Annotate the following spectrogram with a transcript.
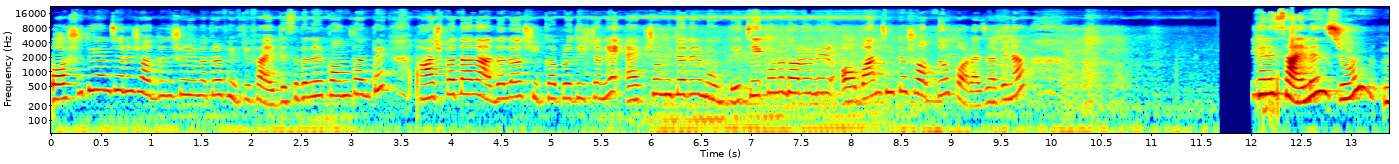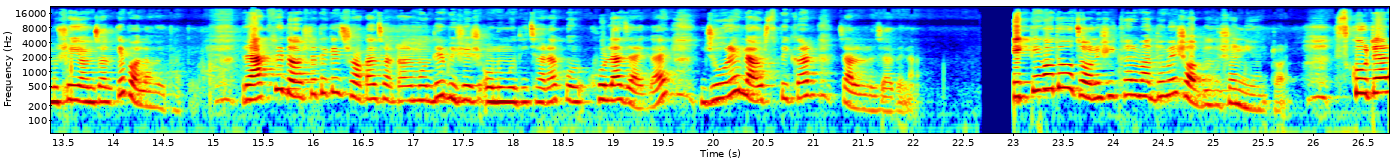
বসতি অঞ্চলে শব্দ দূষণের মাত্রা ফিফটি ফাইভ ডেসিবেলের কম থাকবে, হাসপাতাল, আদালত, শিক্ষা প্রতিষ্ঠানে একশো মিটারের মধ্যে যে কোনো ধরনের অবাঞ্ছিত শব্দ করা যাবে না। এখানে সাইলেন্স জোন সেই অঞ্চলকে বলা হয়ে থাকে। রাত্রি দশটা থেকে সকাল ছটার মধ্যে বিশেষ অনুমতি ছাড়া খোলা জায়গায় জোরে লাউডস্পিকার চালানো যাবে না। ব্যক্তিগত ও জনশিক্ষার মাধ্যমে শব্দদূষণ নিয়ন্ত্রণ। স্কুটার,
